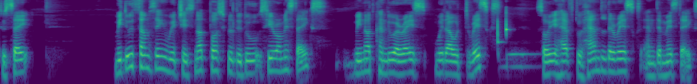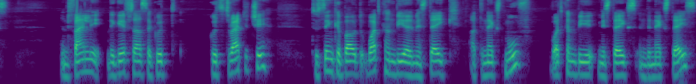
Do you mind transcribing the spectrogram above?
to say, we do something which is not possible to do zero mistakes. We not can do a race without risks. So you have to handle the risks and the mistakes. And finally, it gives us a good good strategy to think about what can be a mistake at the next move, what can be mistakes in the next days,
